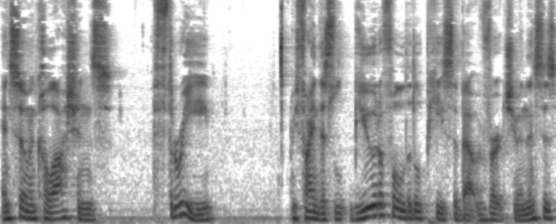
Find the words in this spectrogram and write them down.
And so in Colossians 3, we find this beautiful little piece about virtue. And this is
